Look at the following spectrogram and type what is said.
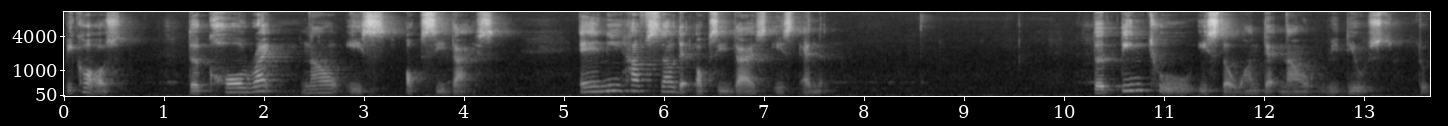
because the chloride now is oxidized. Any half cell that oxidized is anode the tin 2 is the one that now reduced to,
